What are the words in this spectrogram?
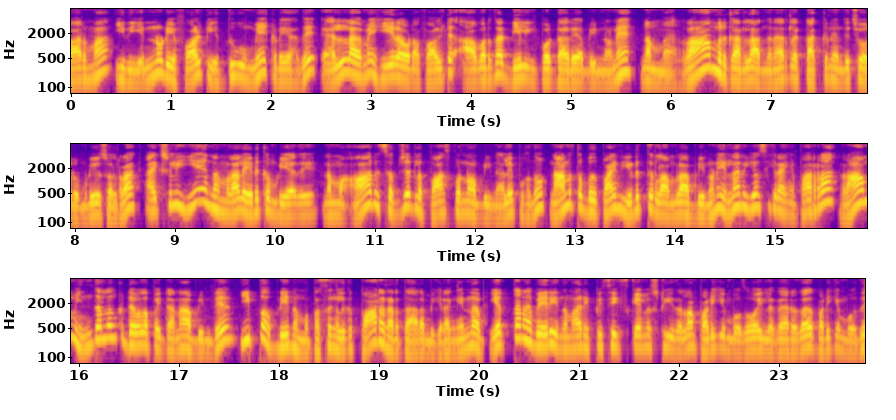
பாருமா இது என்னுடைய ஃபால்ட் எதுவுமே கிடையாது. எல்லாமே ஹீரோவோட ஃபால்ட் அவர் தான் டீலிங் போட்டாரு அப்படின்னோடனே நம்ம ராம் இருக்கான்ல அந்த நேரத்தில் டக்குன்னு எந்திரிச்சு ஒரு முடிவு சொல்கிறான் ஆக்சுவலி ஏன் நம்மளால் எடுக்க முடியாது? நம்ம ஆறு சப்ஜெக்டில் பாஸ் பண்ணோம் அப்படின்னாலே போதும். நானூற்றம்பது பாயிண்ட் எடுத்துடலாம்ல அப்படின்னு எல்லாரும் யோசிக்கிறாங்க. பாடுறா ராம் இந்த அளவுக்கு டெவலப் ஆயிட்டானா அப்படின்ட்டு இப்போ அப்படியே நம்ம பசங்களுக்கு பாடம் நடத்த ஆரம்பிக்கிறாங்க. என்ன எத்தனை பேர் இந்த மாதிரி பிசிக்ஸ் கெமிஸ்ட்ரி இதெல்லாம் படிக்கும் போதோ இல்லை வேற ஏதாவது படிக்கும் போது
